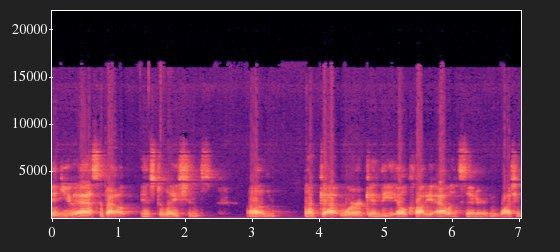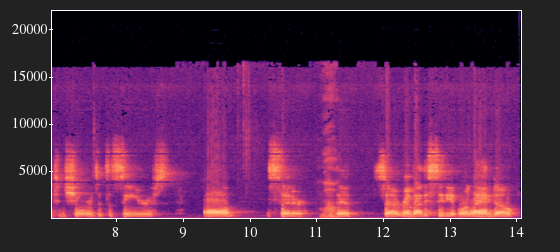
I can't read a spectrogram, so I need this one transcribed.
and you asked about installations. Um, I've got work in the L. Claudia Allen Center in Washington Shores. It's a seniors um, center Wow. that's uh, run by the city of Orlando.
